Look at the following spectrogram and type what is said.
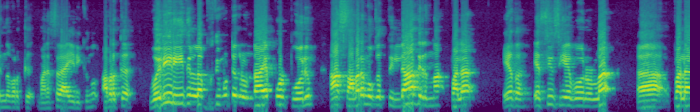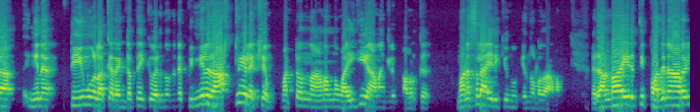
എന്നിവർക്ക് മനസ്സിലായിരിക്കുന്നു. അവർക്ക് വലിയ രീതിയിലുള്ള ബുദ്ധിമുട്ടുകൾ ഉണ്ടായപ്പോൾ പോലും ആ സമരമുഖത്ത് ഇല്ലാതിരുന്ന പല ഏത് എസ് യു സി എ പോലുള്ള പല ഇങ്ങനെ ടീമുകളൊക്കെ രംഗത്തേക്ക് വരുന്നതിന്റെ പിന്നിലെ രാഷ്ട്രീയ ലക്ഷ്യം മറ്റൊന്നാണെന്ന് വൈകിയാണെങ്കിലും അവർക്ക് മനസ്സിലായിരിക്കുന്നു എന്നുള്ളതാണ്. രണ്ടായിരത്തി പതിനാറിൽ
